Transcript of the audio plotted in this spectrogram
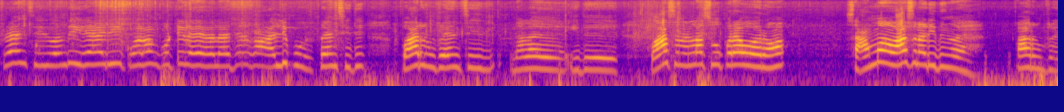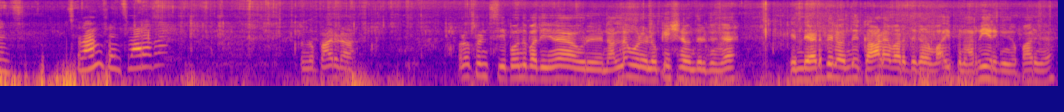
ஃப்ரெண்ட்ஸ் இது வந்து ஏரி குளம் குட்டையில் வச்சுருக்கோம் அள்ளிப்பூ ஃப்ரெண்ட்ஸ் இது பாருங்க ஃப்ரெண்ட்ஸ் இது நல்லா இது வாசனைலாம் சூப்பராக வரும். செம்ம வாசனை அடிக்குதுங்க. பாருங்க ஃப்ரெண்ட்ஸ் சரி வாங்க ஃப்ரெண்ட்ஸ் வேற? அங்கே பாருடா. ஹலோ ஃப்ரெண்ட்ஸ் இப்போ வந்து பார்த்தீங்கன்னா ஒரு நல்ல ஒரு லொக்கேஷன் வந்திருக்குங்க. இந்த இடத்துல வந்து காடை வரதுக்கான வாய்ப்பு நிறைய இருக்குங்க பாருங்கள்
